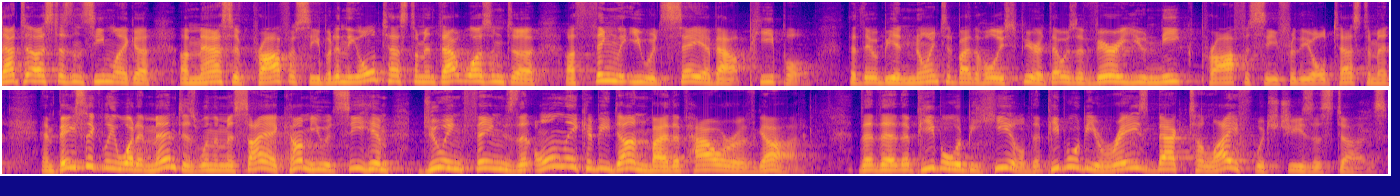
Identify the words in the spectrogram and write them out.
that to us doesn't seem like a, a massive prophecy, but in the Old Testament, that wasn't a, a thing that you would say about people, that they would be anointed by the Holy Spirit. That was a very unique prophecy for the Old Testament. And basically, what it meant is when the Messiah come, you would see him doing things that only could be done by the power of God that, that, that, people would be healed, that people would be raised back to life, which Jesus does,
